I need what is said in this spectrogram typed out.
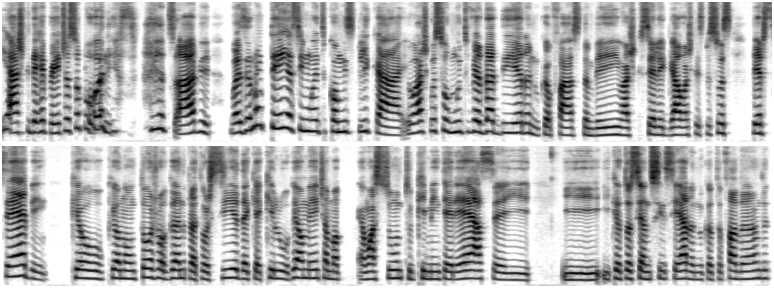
E acho que de repente eu sou boa nisso, sabe? Mas eu não tenho assim muito como explicar. Eu acho que eu sou muito verdadeira no que eu faço também. Eu acho que isso é legal. Eu acho que as pessoas percebem que eu, que eu não estou jogando para a torcida, que aquilo realmente é, uma, é um assunto que me interessa e, e, e que eu estou sendo sincera no que eu estou falando.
